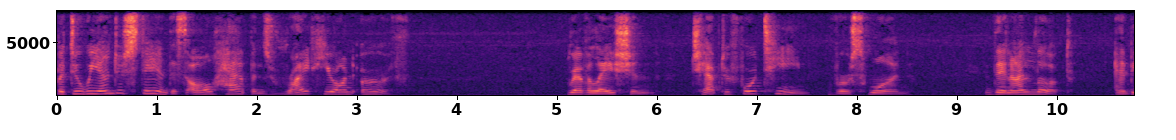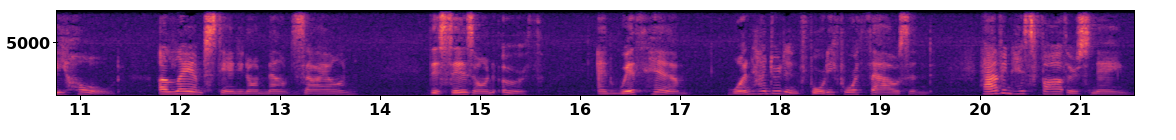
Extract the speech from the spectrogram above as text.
But do we understand this all happens right here on earth? Revelation chapter 14, verse 1. Then I looked, and behold, a lamb standing on Mount Zion. This is on earth, and with him 144,000, having his Father's name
